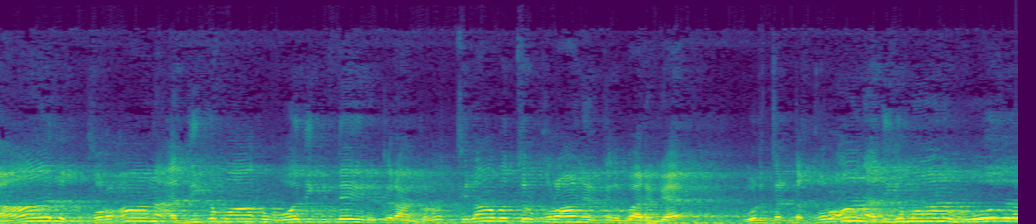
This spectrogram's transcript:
யார் குரானை அதிகமாக ஓதிக்கிட்டே இருக்கிறாங்களோ திலாவத்துல் குரான் இருக்குது பாருங்கள் ஒருத்தர்கிட்ட குரான் அதிகமான ஓதுற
